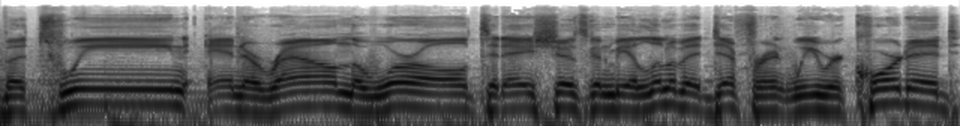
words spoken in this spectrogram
between, and around the world. Today's show is going to be a little bit different. We recorded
